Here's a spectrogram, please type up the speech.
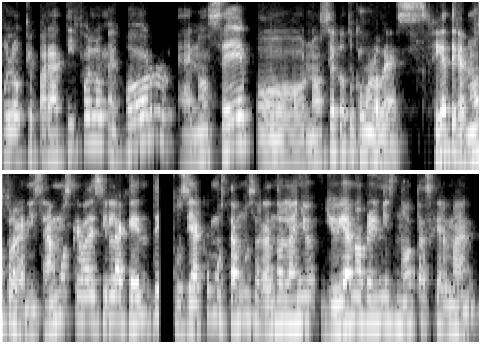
lo que para ti fue lo mejor, eh, no sé, o no sé tú cómo lo ves. Fíjate que no nos organizamos, ¿qué va a decir la gente? Pues ya como estamos cerrando el año, yo ya no abrí mis notas, Germán.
